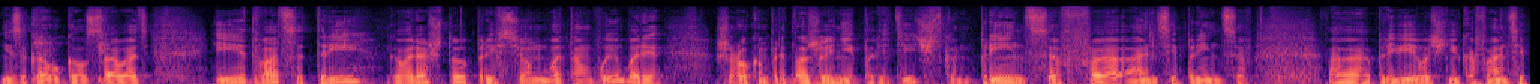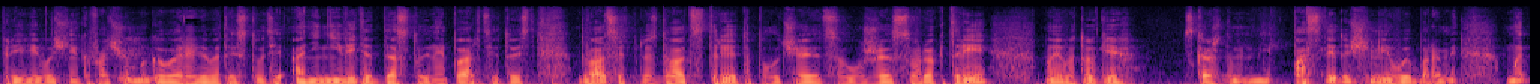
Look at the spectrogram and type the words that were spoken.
ни за кого голосовать. И 23 говорят, что при всем этом выборе, широком предложении политическом, принцев, э, антипринцев, э, прививочников, антипрививочников, о чем мы говорили в этой студии, они не видят достойной партии. То есть 20 плюс 23 это получается уже 43. Ну и в итоге с каждыми последующими выборами мы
